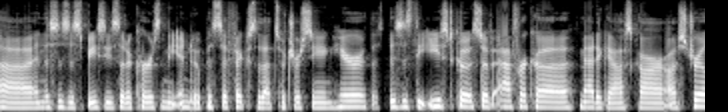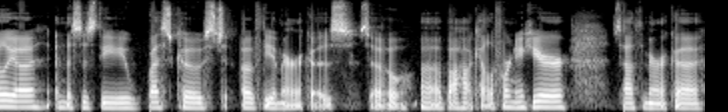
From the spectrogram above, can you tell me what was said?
Uh, and this is a species that occurs in the Indo-Pacific, so that's what you're seeing here. This, this, is the east coast of Africa, Madagascar, Australia, and this is the west coast of the Americas. So uh, Baja California here, South America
